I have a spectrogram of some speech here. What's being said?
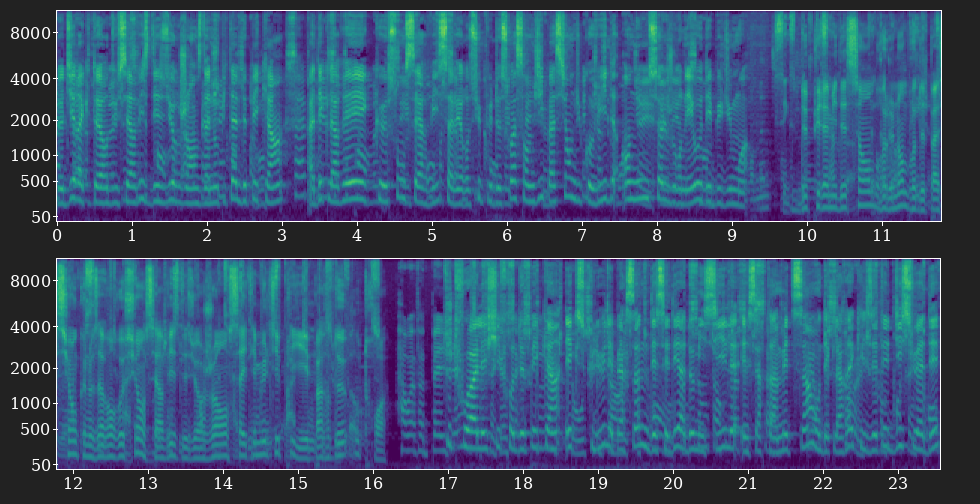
Le directeur du service des urgences d'un hôpital de Pékin a déclaré que son service avait reçu plus de 70 patients du Covid en une seule journée au début du mois. Depuis la mi-décembre, le nombre de patients que nous avons reçus en service des urgences a été multiplié par deux ou trois. Toutefois, les chiffres de Pékin excluent les personnes décédées à domicile et certains médecins ont déclaré qu'ils étaient dissuadés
